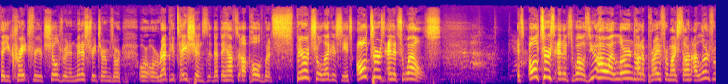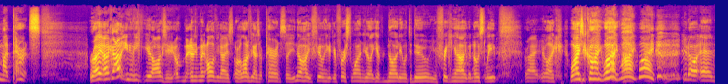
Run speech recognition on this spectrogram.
that you create for your children in ministry terms or, or, or reputations that, that they have to uphold, but it's spiritual legacy. It's altars and it's wells. It's altars and it's wells. You know how I learned how to pray for my son? I learned from my parents right? I got, you, you know, obviously, uh, all of you guys, or a lot of you guys are parents, so you know how you feel when you get your first one. You're like, you have no idea what to do. You're freaking out. You got no sleep, right? You're like, why is he crying? Why? Why? Why? You know, and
